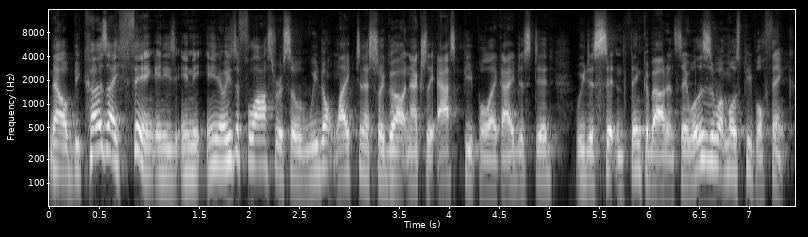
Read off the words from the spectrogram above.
now because I think, and he's, and he, you know, he's a philosopher, so we don't like to necessarily go out and actually ask people like I just did. We just sit and think about it and say, well, this is what most people think,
